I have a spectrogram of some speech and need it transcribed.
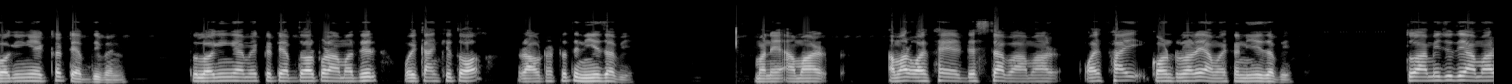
লগইনে একটা ট্যাপ দিবেন। তো লগইনে আমি একটা ট্যাপ দেওয়ার পর আমাদের ওই কাঙ্ক্ষিত রাউটারটাতে নিয়ে যাবে। মানে আমার আমার ওয়াইফাই অ্যাড্রেসটা বা আমার ওয়াইফাই কন্ট্রোলারে আমার এখানে নিয়ে যাবে। তো আমি যদি আমার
